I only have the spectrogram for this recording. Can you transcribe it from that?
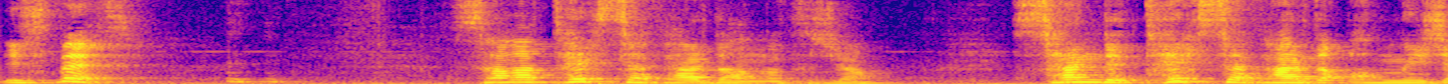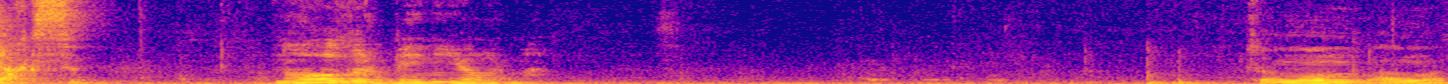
İsmet. Sana tek seferde anlatacağım. Sen de tek seferde anlayacaksın. Ne olur beni yorma. Tamam almaz.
